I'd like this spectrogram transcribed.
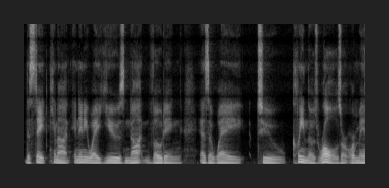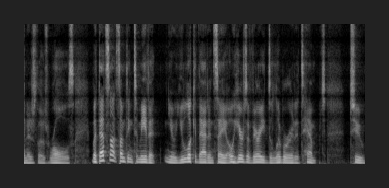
the state cannot in any way use not voting as a way to clean those rolls or, or manage those rolls. But that's not something to me that, you know, you look at that and say, oh, here's a very deliberate attempt to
